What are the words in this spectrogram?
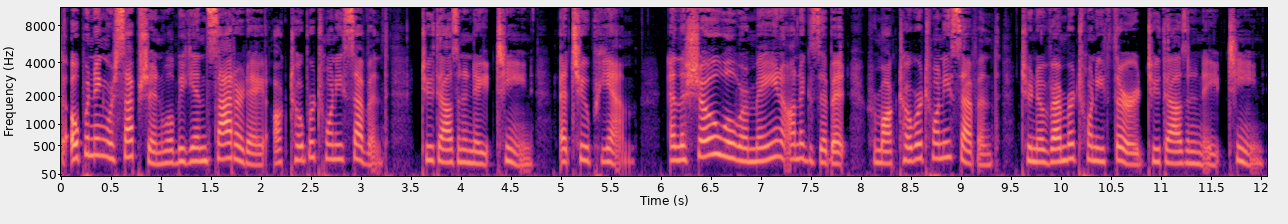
The opening reception will begin Saturday, October 27th, 2018, at 2 p.m., and the show will remain on exhibit from October 27th to November 23rd, 2018,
